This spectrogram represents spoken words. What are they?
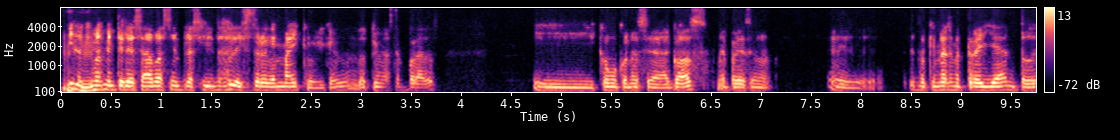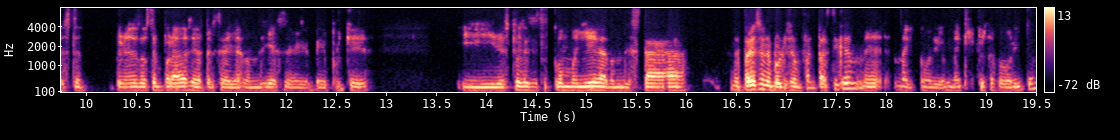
Y lo que más me interesaba siempre ha sido la historia de Michael, que en las primeras temporadas. Y cómo conoce a Gus, me parece eh, es lo que más me traía en todas estas primeras dos temporadas y la tercera ya es donde ya se ve por qué. Y después de cómo llega, dónde está. Me parece una evolución fantástica. Me, me- como digo, mi actor favorito.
